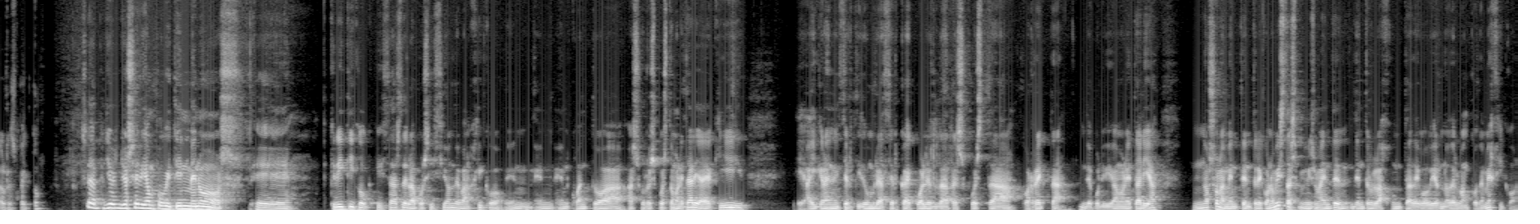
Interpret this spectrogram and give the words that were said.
al respecto? Yo, sería un poquitín menos eh, crítico quizás de la posición de Banjico en, cuanto a, su respuesta monetaria. Aquí eh, hay gran incertidumbre acerca de cuál es la respuesta correcta de política monetaria, no solamente entre economistas, sino mismamente dentro de la Junta de Gobierno del Banco de México.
